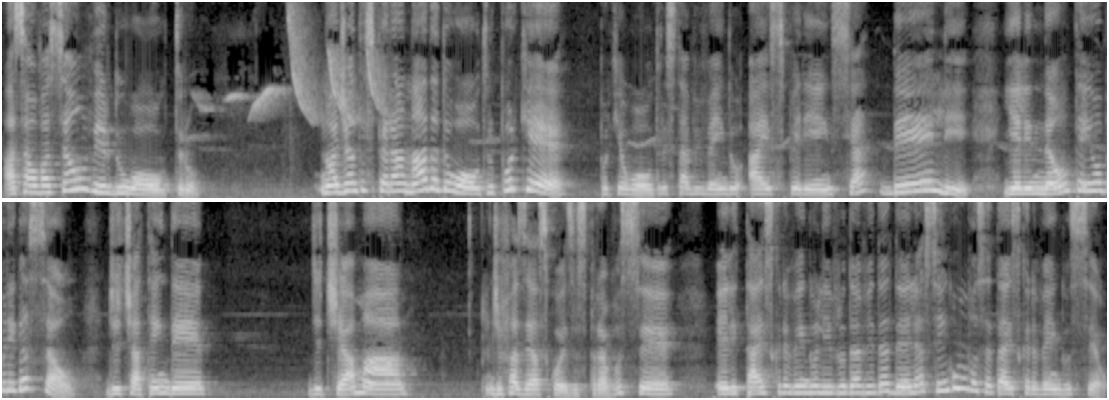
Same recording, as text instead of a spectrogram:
a salvação vir do outro. Não adianta esperar nada do outro. Por quê? Porque o outro está vivendo a experiência dele e ele não tem obrigação de te atender, de te amar, de fazer as coisas para você. Ele está escrevendo o livro da vida dele, assim como você está escrevendo o seu.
